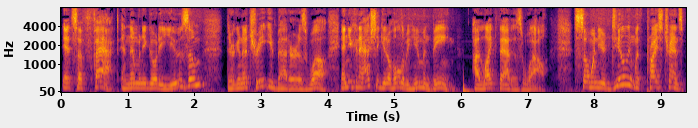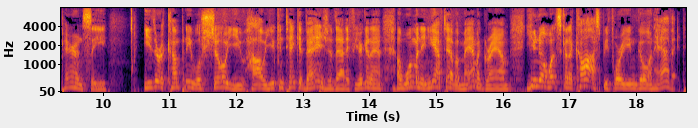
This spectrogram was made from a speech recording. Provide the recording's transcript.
It's a fact. And then when you go to use them, they're going to treat you better as well. And you can actually get a hold of a human being. I like that as well. So when you're dealing with price transparency, either a company will show you how you can take advantage of that. If you're going to, a woman and you have to have a mammogram, you know what's going to cost before you even go and have it.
